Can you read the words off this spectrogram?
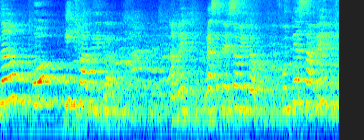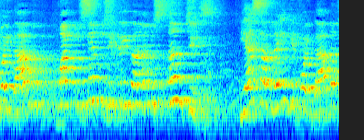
não o invalida. Amém? Presta atenção então. O testamento foi dado 430 anos antes. E essa lei que foi dada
